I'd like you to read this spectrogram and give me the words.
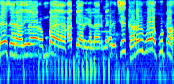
பிரேசர் அதிகம். ரொம்ப ஹாப்பியா இருக்கு எல்லாருமே. இருந்துச்சு. கடல் போல கூட்டம்.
